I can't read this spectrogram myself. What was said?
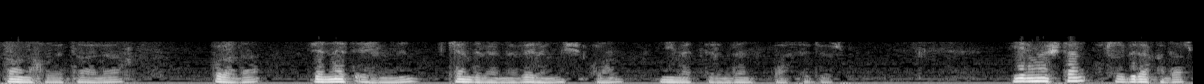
Subhanahu ve Teala burada cennet ehlinin kendilerine verilmiş olan nimetlerinden bahsediyor. 23'ten 31'e kadar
